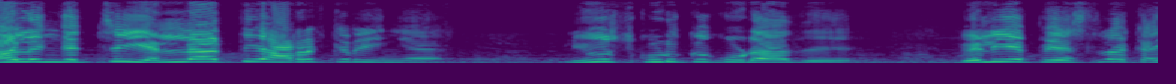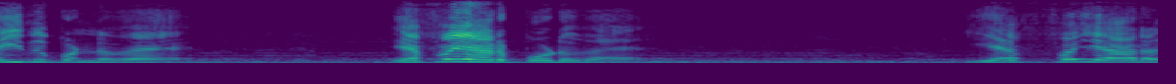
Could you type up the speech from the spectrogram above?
ஆளுங்கட்சி எல்லாத்தையும் அறக்குறீங்க. நியூஸ் கொடுக்கக்கூடாது வெளியே பேசினா கைது பண்ணுவேன். எஃப்ஐஆர் போடுவேன். எஃப்ஐஆரை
